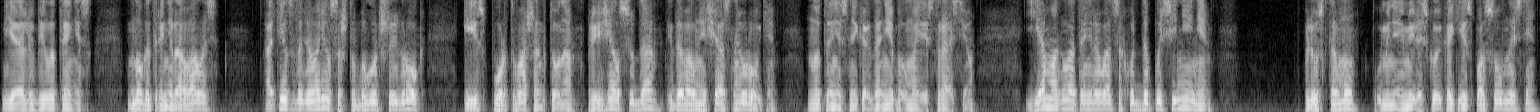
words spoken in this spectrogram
Я любила теннис. Много тренировалась. Отец договорился, чтобы лучший игрок из порт Вашингтона приезжал сюда и давал мне частные уроки. Но теннис никогда не был моей страстью. Я могла тренироваться хоть до посинения. Плюс к тому у меня имелись кое-какие способности.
